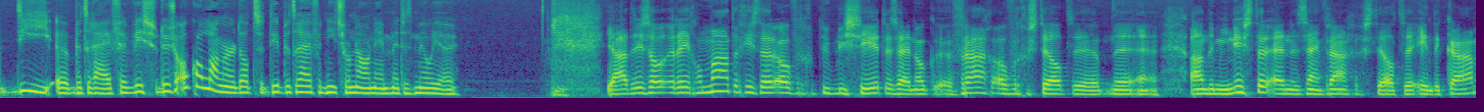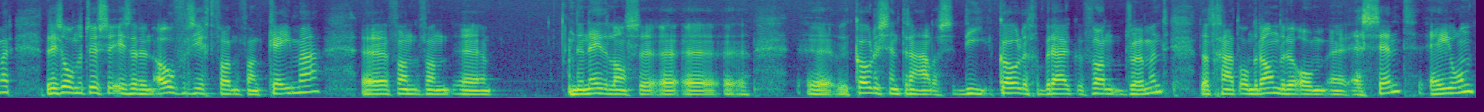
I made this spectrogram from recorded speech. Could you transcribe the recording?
Die uh, bedrijven wisten dus ook al langer dat dit bedrijf het niet zo nauw neemt met het milieu. Ja, er is al regelmatig is daarover gepubliceerd. Er zijn ook eh, vragen over gesteld uh, uh, aan de minister. En er zijn vragen gesteld in de Kamer. Er is ondertussen is er een overzicht van, van KEMA. van, van de Nederlandse uh, kolencentrales die kolen gebruiken van Drummond. Dat gaat onder andere om Essent, E.ON,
